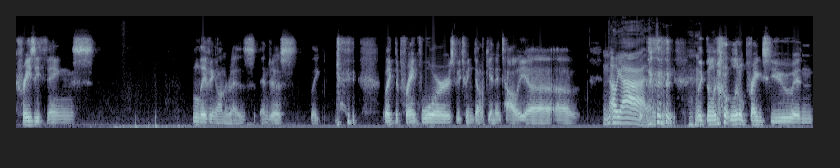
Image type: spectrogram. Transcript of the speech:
crazy things living on res and just like like the prank wars between duncan and talia uh Oh yeah, like the little little pranks you and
